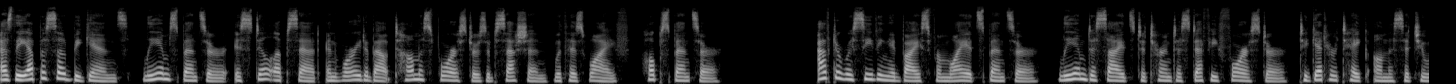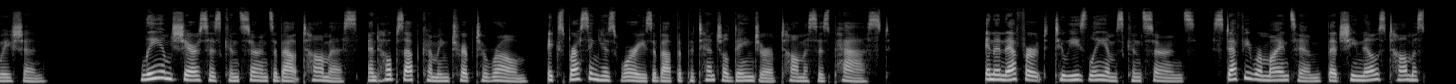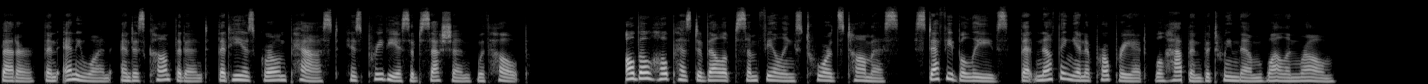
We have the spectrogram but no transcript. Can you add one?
As the episode begins, Liam Spencer is still upset and worried about Thomas Forrester's obsession with his wife, Hope Spencer. After receiving advice from Wyatt Spencer, Liam decides to turn to Steffy Forrester to get her take on the situation. Liam shares his concerns about Thomas and Hope's upcoming trip to Rome, expressing his worries about the potential danger of Thomas's past. In an effort to ease Liam's concerns, Steffy reminds him that she knows Thomas better than anyone and is confident that he has grown past his previous obsession with Hope. Although Hope has developed some feelings towards Thomas, Steffy believes that nothing inappropriate will happen between them while in Rome.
